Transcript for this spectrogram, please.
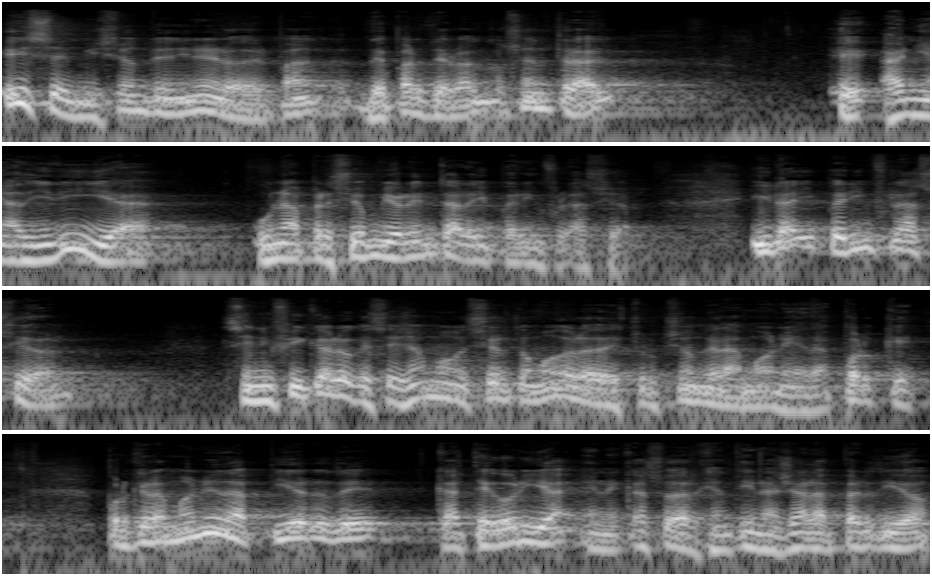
esa emisión de dinero de parte del Banco Central eh, añadiría una presión violenta a la hiperinflación. Y la hiperinflación significa lo que se llama, en cierto modo, la destrucción de la moneda. ¿Por qué? Porque la moneda pierde categoría, en el caso de Argentina ya la perdió,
